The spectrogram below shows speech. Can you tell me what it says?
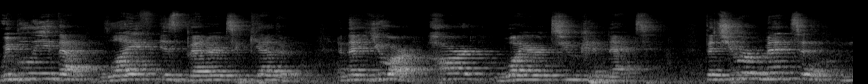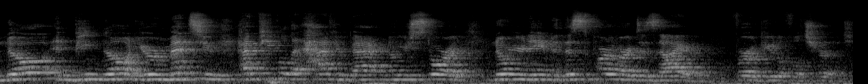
We believe that life is better together and that you are hardwired to connect. That you are meant to know and be known. You're meant to have people that have your back, know your story, know your name. And this is part of our desire for a beautiful church.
